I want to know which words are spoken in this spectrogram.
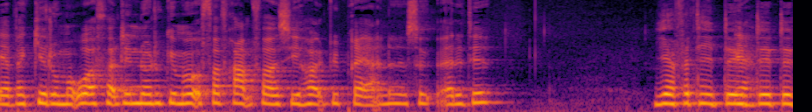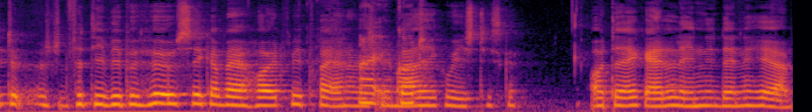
Ja, hvad giver du mig ord for? Det er når du giver mig ord for frem for at sige højt vibrerende, så er det det? Ja, fordi, det, ja. Det, det, det, fordi vi behøver ikke at være højt vibrerende, hvis Ej, vi er meget godt. egoistiske. Og der er ikke alle inde i denne her,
